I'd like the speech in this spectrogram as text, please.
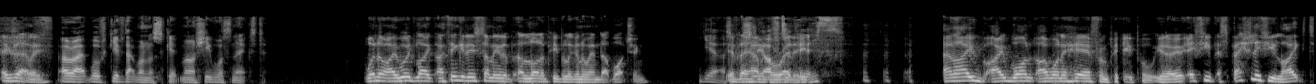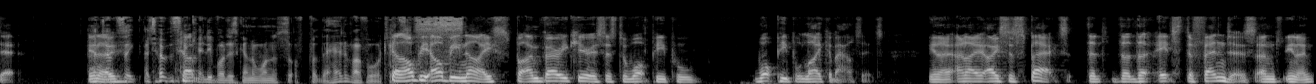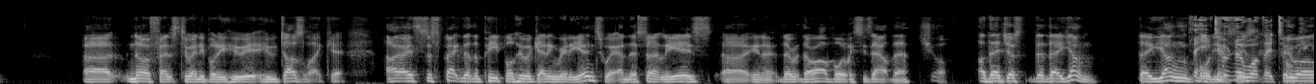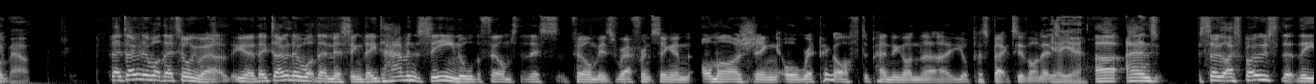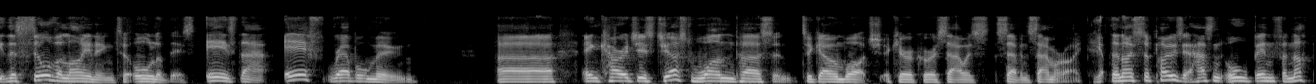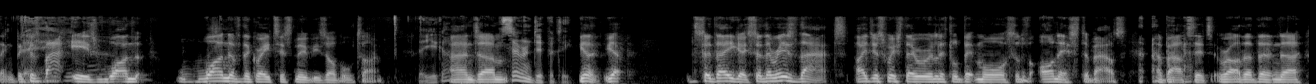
exactly. All right, we'll give that one a skip, Marshy. What's next? Well, no, I would like. I think it is something that a lot of people are going to end up watching. Yeah, If they haven't after already. This. And I, I want, I want to hear from people. You know, if you, especially if you liked it. You I know, don't think I don't think anybody's going to want to sort of put their head above water. I'll be I'll be nice, but I'm very curious as to what people what people like about it. You know, and I, I suspect that the, that its defenders, and you know, uh, no offense to anybody who who does like it, I, I suspect that the people who are getting really into it, and there certainly is, uh, you know, there there are voices out there. Sure. Oh, they're just they're, they're young. They're young They don't know what they're talking are- about. they don't know what they're talking about. You know, they don't know what they're missing. They haven't seen all the films that this film is referencing and homaging or ripping off, depending on uh, your perspective on it. Yeah, yeah. Uh, and so I suppose that the the silver lining to all of this is that if Rebel Moon uh, encourages just one person to go and watch Akira Kurosawa's Seven Samurai, Yep. then I suppose it hasn't all been for nothing because There that is go. one one of the greatest movies of all time. There you go. And um, Serendipity. yeah, yeah. So there you go. So there is that. I just wish they were a little bit more sort of honest about about it, rather than uh,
